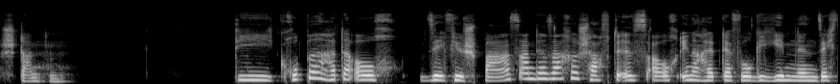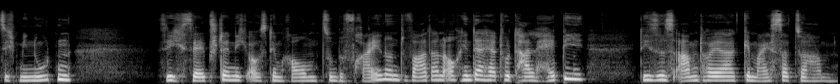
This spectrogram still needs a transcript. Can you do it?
standen. Die Gruppe hatte auch sehr viel Spaß an der Sache, schaffte es auch innerhalb der vorgegebenen 60 Minuten, sich selbstständig aus dem Raum zu befreien und war dann auch hinterher total happy, dieses Abenteuer gemeistert zu haben.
